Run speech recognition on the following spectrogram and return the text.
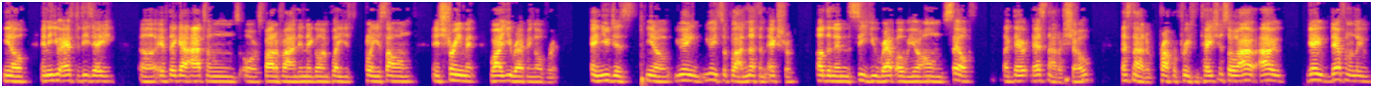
You know, and then you ask the DJ uh, if they got iTunes or Spotify, and then they go and play your play your song and stream it while you rapping over it. And you just, you know, you ain't you ain't supply nothing extra other than to see you rap over your own self. Like there, that's not a show. That's not a proper presentation. So I, I gave definitely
